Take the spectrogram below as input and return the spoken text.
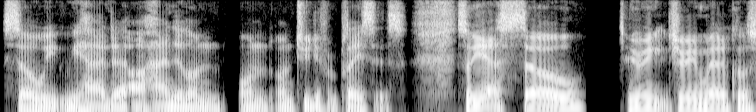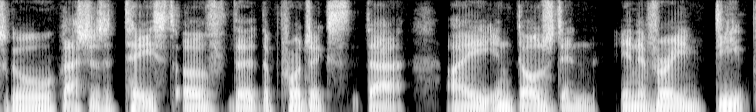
so we we had our handle on on on two different places. So yes, so during during medical school, that's just a taste of the the projects that I indulged in in a very deep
